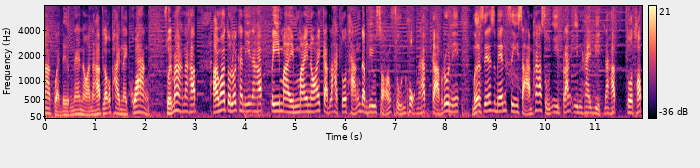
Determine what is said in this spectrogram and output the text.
มากกว่าเดิมแน่นอนนะครับ แล้วก็ภายในกว้าง สวยมากนะครับเอาว่าตัวรถคันนี้นะครับ ปีใหม่ไม่น้อยกับรหัสตัวถัง W206 นะครับ กับรุ่นนี้ Mercedes-Benz C350e Plug-in Hybrid นะครับ ตัวท็อป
